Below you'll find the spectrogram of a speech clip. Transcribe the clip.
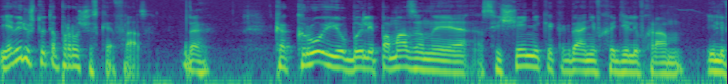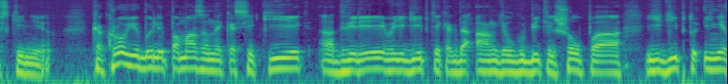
Я верю, что это пророческая фраза. Да как кровью были помазаны священники, когда они входили в храм или в скинию, как кровью были помазаны косяки а, дверей в Египте, когда ангел-губитель шел по Египту и не,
